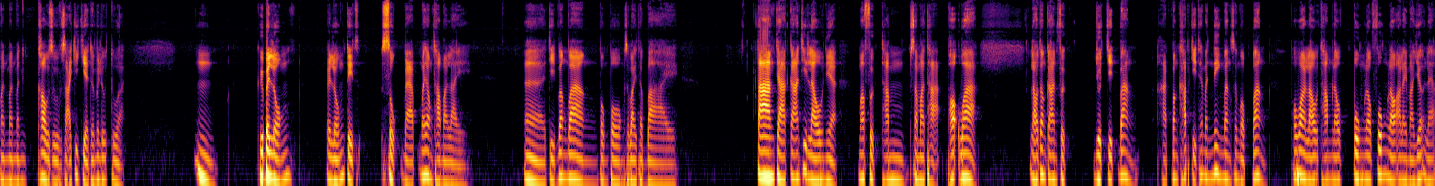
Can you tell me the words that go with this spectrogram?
มันมันมันเข้าสู่สายขี้เกียจโดยไม่รู้ตัว อืม คือไปหลง ไปหลงติดสุขแบบไม่ต้องทำอะไรอ่าจิตว่างๆโปร่งๆสบายๆต่างจากการที่เราเนี่ย มาฝึกทำสมถะ เพราะว่าเราต้องการฝึกหยุดจิตบ้าง หัดบังคับจิตให้มันนิ่งบ้างสงบบ้าง เพราะว่าเราทำเราปรุงเราฟุ้งเราอะไรมาเยอะแล้ว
